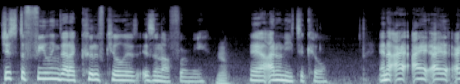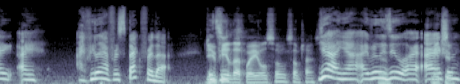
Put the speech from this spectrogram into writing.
just the feeling that I could have killed it is enough for me. Yeah. Yeah, I don't need to kill. And I I I I I, I really have respect for that. Do you feel that way also sometimes? Yeah, yeah, I really do. I, I Me too. actually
